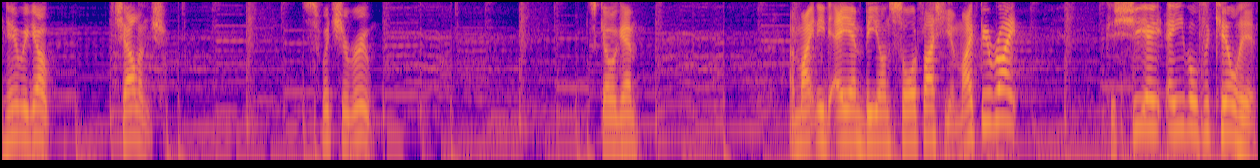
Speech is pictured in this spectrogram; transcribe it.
Here we go. Challenge. Switcheroo. Let's go again. I might need A and B on Sword Flash. You might be right. Because she ain't able to kill here.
